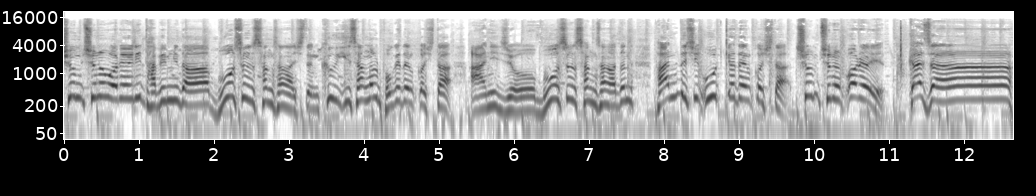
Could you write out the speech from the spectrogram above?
춤추는 월요일이 답입니다. 무엇을 상상하시든 그 이상을 보게 될 것이다. 아니죠. 무엇을 상상하든 반드시 웃게 될 것이다. 춤추는 월요일. 가자!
